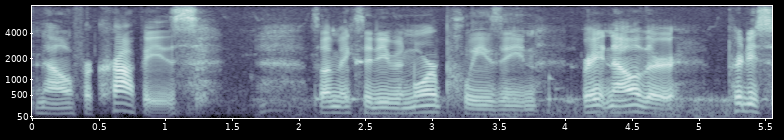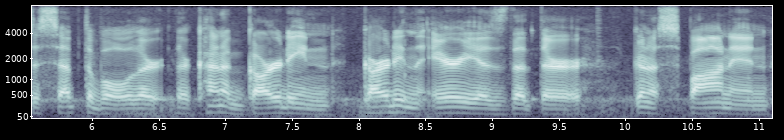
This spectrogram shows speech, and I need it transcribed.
now for crappies. So that makes it even more pleasing. Right now they're pretty susceptible. They're, they're kind of guarding, guarding the areas that they're gonna spawn in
